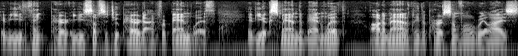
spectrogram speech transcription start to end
if you think if you substitute paradigm for bandwidth, if you expand the bandwidth, automatically the person will realize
